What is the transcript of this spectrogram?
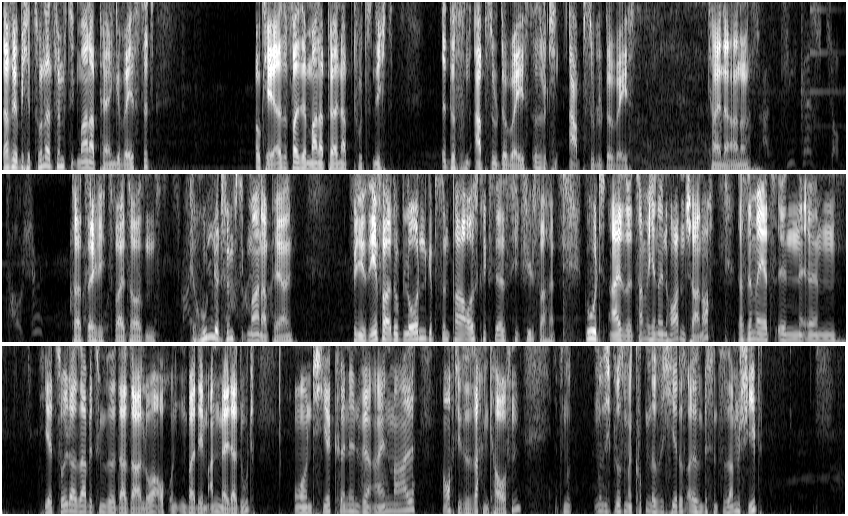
Dafür habe ich jetzt 150 Mana-Perlen gewastet. Okay, also falls ihr Mana-Perlen habt, tut's nicht. Das ist ein absoluter Waste. Also wirklich ein absoluter Waste. Keine Ahnung. Tatsächlich 2000. Für 150 Mana-Perlen. Für die Seefahr-Dublonen gibt es ein paar aus, kriegst du ja das Vielfache. Gut, also jetzt haben wir hier einen Hordenschar noch. Da sind wir jetzt in ähm, hier Zuldasar bzw. Dazalor, auch unten bei dem Anmelder-Dude. Und hier können wir einmal auch diese Sachen kaufen. Jetzt mu muss ich bloß mal gucken, dass ich hier das alles ein bisschen zusammenschiebe.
